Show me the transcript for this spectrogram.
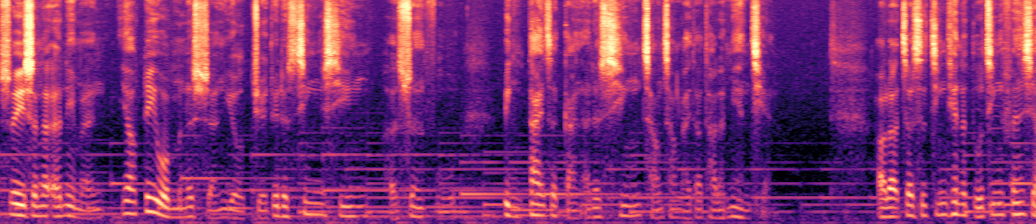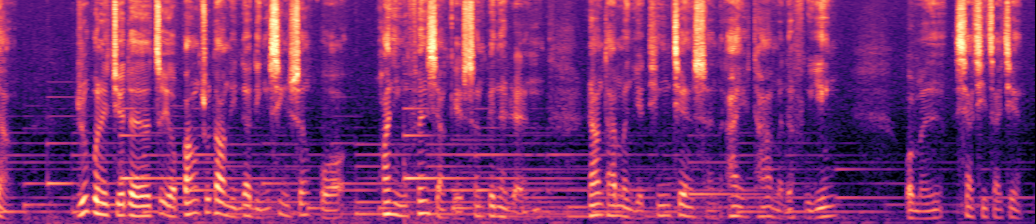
所以，神的儿女们要对我们的神有绝对的信心和顺服，并带着感恩的心，常常来到他的面前。好了，这是今天的读经分享。如果你觉得这有帮助到您的灵性生活，欢迎分享给身边的人，让他们也听见神爱他们的福音。我们下期再见。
